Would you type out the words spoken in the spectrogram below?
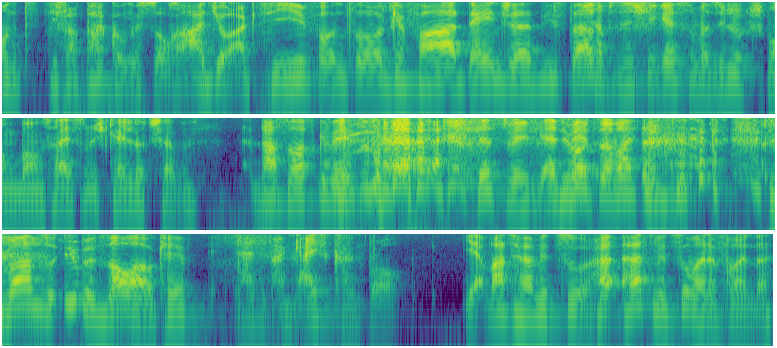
Und die Verpackung ist so radioaktiv und so Gefahr, Danger, dies, das. Ich habe sie nicht gegessen, weil sie Lutschbonbons heißen und ich kein Lutsch habe. das war's gewesen. Deswegen, erzähl so weiter. die waren so übel sauer, okay? Ja, die waren geistkrank, Bro. Ja, warte, hör mir zu. Hör, hört mir zu, meine Freunde.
